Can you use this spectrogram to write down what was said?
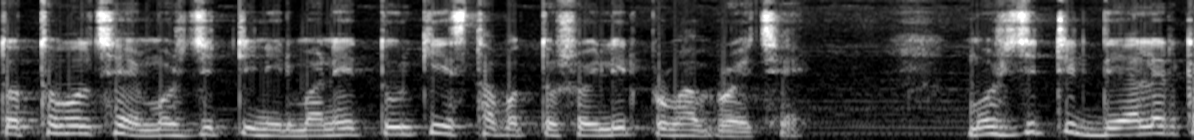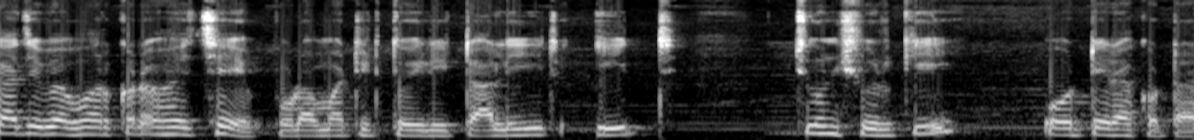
তথ্য বলছে, মসজিদটি নির্মাণে তুর্কি স্থাপত্য শৈলীর প্রভাব রয়েছে। মসজিদটির দেয়ালের কাজে ব্যবহার করা হয়েছে পোড়ামাটির তৈরি টালির, ইট চুন সুরকি ও টেরাকোটা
